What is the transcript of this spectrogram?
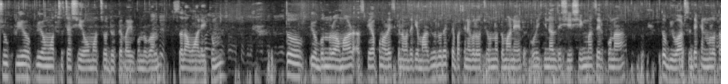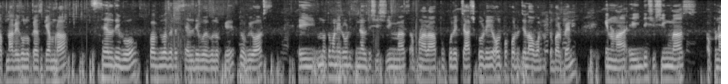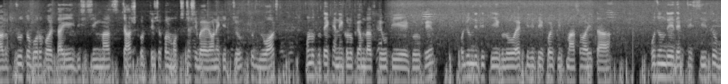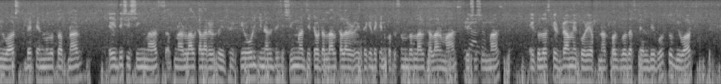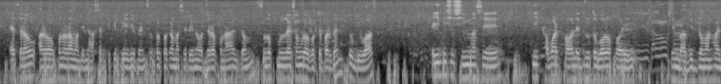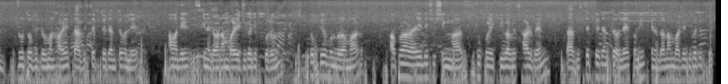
সুপ্রিয় প্রিয় মৎস্য চাষি ও মৎস্য উদ্যোক্তা ভাই বন্ধুগণ, আসসালামু আলাইকুম। তো প্রিয় বন্ধুরা, আমার আজকে আপনারা স্ক্রিনে আমাদের যে মাছগুলো দেখতে পাচ্ছেন, এগুলো হচ্ছে উন্নত মানের অরিজিনাল দেশি শিং মাছের পোনা। তো ভিউয়ার্স দেখেন মূলত আপনার এগুলোকে আজকে আমরা সেল দেব, কক্সবাজারে সেল দেব এগুলোকে। তো ভিউয়ার্স এই উন্নত মানের অরিজিনাল দেশি শিং মাছ আপনারা পুকুরে চাষ করে অল্প খরচে লাভবান হতে পারবেন। কেননা এই দেশি শিং মাছ আপনার দ্রুত বড় হয়, তাই এই দেশি শিং মাছ চাষ করতে সকল মৎস্য চাষি ভাইয়েরা অনেক ইচ্ছুক। তো ভিউয়ার্স মূলত দেখেন এগুলোকে আমরা আজকে উঠিয়ে এগুলোকে ওজন দিতেছি। এগুলো এক কেজিতে কয় পিস মাছ হয় তা ওজন দিয়ে দেখতেছি। তো ভিউয়ার্স দেখেন মূলত আপনার এই দেশি শিং মাছ আপনার লাল কালারের হয়ে থাকে। অরিজিনাল দেশি শিং মাছ যেটা ওটা লাল কালারের হয়ে থাকে। দেখেন কত সুন্দর লাল কালার মাছ, দেশি শিং মাছ। এগুলো আজকে ড্রামে করে আপনার কক্সবাজার সেল দেবো। তো ভিউয়ার্স এছাড়াও আরও আপনারা আমাদের নার্সারি থেকে পেয়ে যাবেন সকল প্রকার মাছের রেণু চারা পোনা একদম সুলভ মূল্যে সংগ্রহ করতে পারবেন। তো ভিউয়ার্স এই দেশি শিং মাছে কী খাবার খাওয়ালে দ্রুত বড় হয় কিংবা বিদ্যমান হয়, দ্রুত বিদ্যমান হয় তা বিস্তারিত জানতে হলে আমাদের স্ক্রিনে দেওয়া নাম্বারে যোগাযোগ করুন। তো প্রিয় বন্ধুরা আমার, আপনারা এই দেশি শিং মাছ পুকুরে কীভাবে ছাড়বেন তা বিস্তারিত জানতে হলে এখনই স্ক্রিনে দেওয়া নাম্বারে যোগাযোগ করুন।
